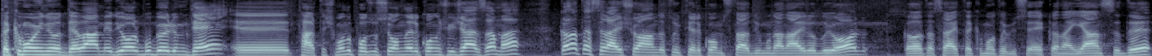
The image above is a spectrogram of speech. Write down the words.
Takım oyunu devam ediyor. Bu bölümde e, tartışmalı pozisyonları konuşacağız ama Galatasaray şu anda Türk Telekom Stadyumu'ndan ayrılıyor. Galatasaray takım otobüsü ekrana yansıdı.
